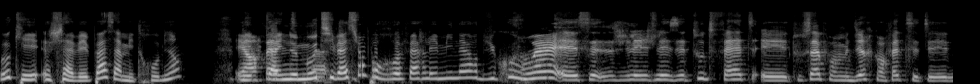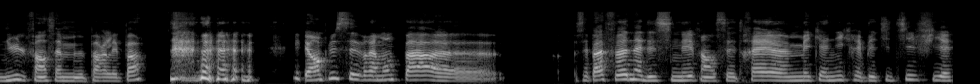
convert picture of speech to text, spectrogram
Ok, je savais pas ça, mais trop bien. Et Mais en fait, une euh, motivation pour refaire les mineurs, du coup. Ouais, et c'est- je les, je les ai toutes faites et tout ça pour me dire qu'en fait c'était nul, enfin ça me parlait pas. Et en plus c'est vraiment pas, euh, c'est pas fun à dessiner, enfin c'est très euh, mécanique, répétitif. Il,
